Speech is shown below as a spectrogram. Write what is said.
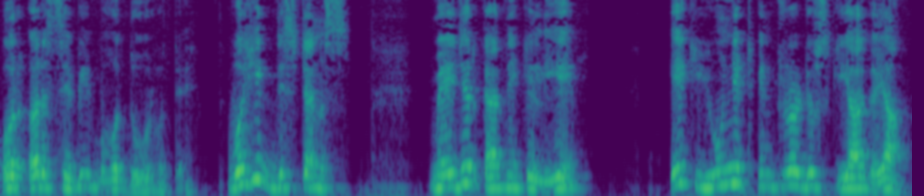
और अर्थ से भी बहुत दूर होते हैं। वही डिस्टेंस मेजर करने के लिए एक यूनिट इंट्रोड्यूस किया गया,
